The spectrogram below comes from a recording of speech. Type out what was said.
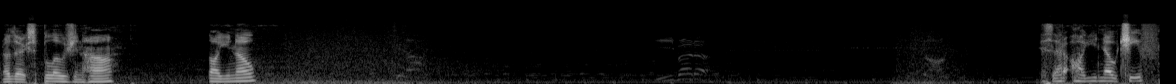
Another explosion, huh? That's all you know? Is that all you know, Chief?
